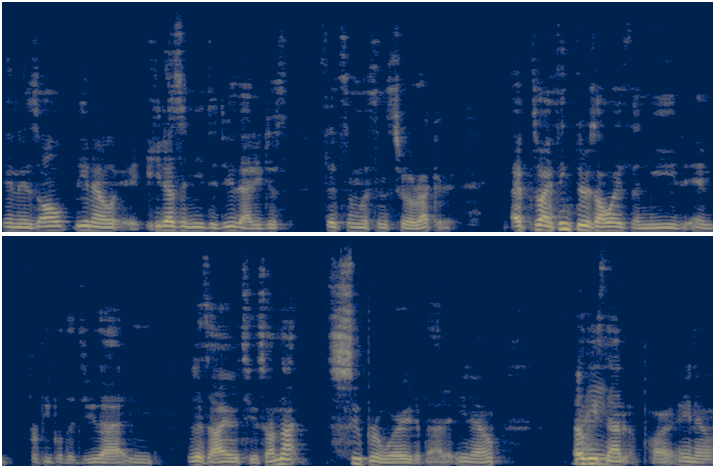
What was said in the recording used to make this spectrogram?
and is all, you know, he doesn't need to do that. He just sits and listens to a record. So I think there's always the need and for people to do that and the desire to. So I'm not super worried about it, you know. At right. least that part, you know.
